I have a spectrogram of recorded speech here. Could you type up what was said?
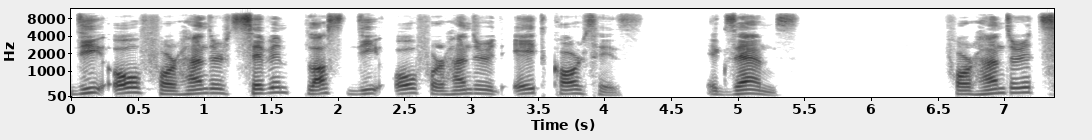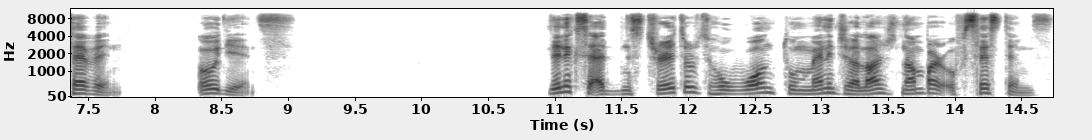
DO 407 plus DO 408 courses. Exams. 407. Audience. Linux administrators who want to manage a large number of systems.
